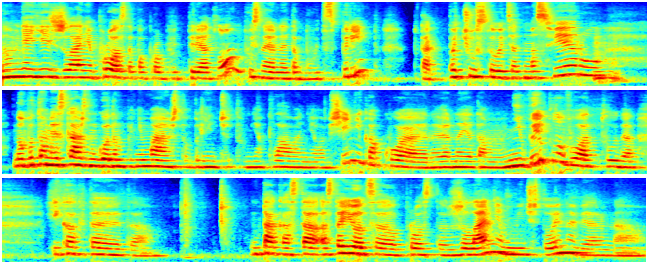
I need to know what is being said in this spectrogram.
ну у меня есть желание просто попробовать триатлон. Пусть, наверное, это будет спринт. Так, почувствовать атмосферу. Но потом я с каждым годом понимаю, что, блин, что-то у меня плавание вообще никакое. Наверное, я там не выплыву оттуда. И как-то это... Так оста- остается просто желанием, мечтой, наверное,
